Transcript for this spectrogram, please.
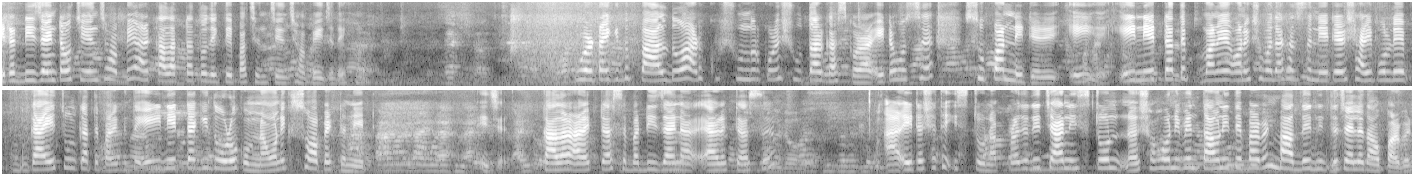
এটার ডিজাইনটাও চেঞ্জ হবে, আর কালারটা তো দেখতেই পাচ্ছেন, চেঞ্জ হবে, এই যে দেখুন। পুরোটাই কিন্তু পাল দেওয়া আর খুব সুন্দর করে সুতার কাজ করা। আর এটা হচ্ছে সুপার নেটের। এই এই নেটটাতে মানে অনেক সময় দেখা যাচ্ছে নেটের শাড়ি পরলে গায়ে চুলকাতে পারে, কিন্তু এই নেটটা কিন্তু ওরকম না, অনেক সফট একটা নেট। এই যে, কালার আরেকটা আছে বা ডিজাইন আরেকটা আছে। আর এটার সাথে স্টোন আপনারা যদি চান স্টোন সহ নেবেন তাও নিতে পারবেন বাদ দিয়ে নিতে চাইলে তাও পারবেন।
